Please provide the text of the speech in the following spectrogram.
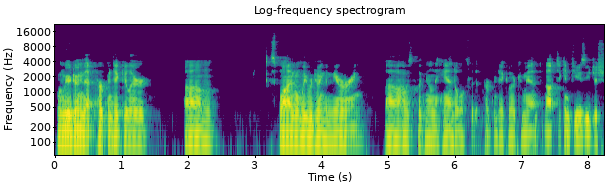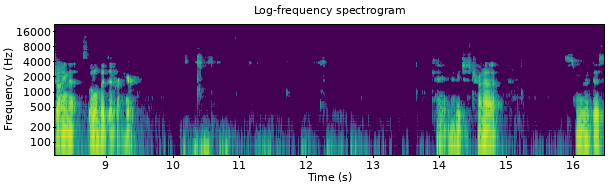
When we were doing that perpendicular um, spline, when we were doing the mirroring, uh, I was clicking on the handle for the perpendicular command. Not to confuse you, just showing that it's a little bit different here. Okay, maybe just try to smooth this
